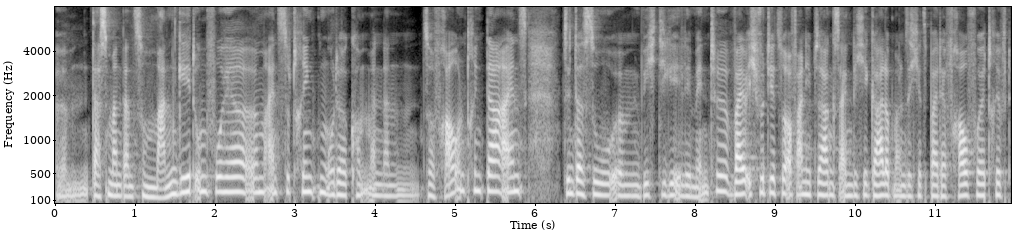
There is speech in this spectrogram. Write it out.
ähm, dass man dann zum Mann geht, um vorher ähm, eins zu trinken oder kommt man dann zur Frau und trinkt da eins? Sind das so ähm, wichtige Elemente? Weil ich würde jetzt so auf Anhieb sagen, ist eigentlich egal, ob man sich jetzt bei der Frau vorher trifft,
